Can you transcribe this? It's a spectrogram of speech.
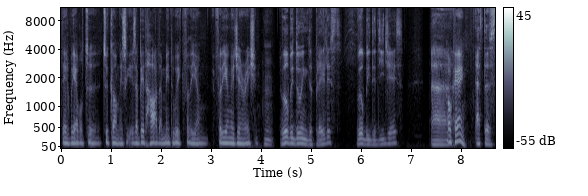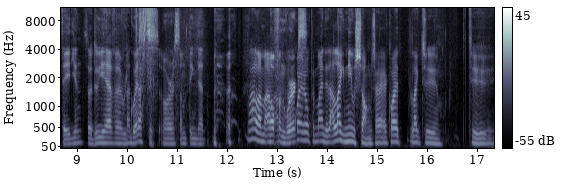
they'll be able to to come. It's, it's a bit harder midweek for the young for the younger generation. Hmm. We'll be doing the playlist. We'll be the DJs. Uh, okay. At the stadium. So do you have a request or something that Well, I'm, I'm Often I'm works. quite open-minded. I like new songs. I, I quite like to to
